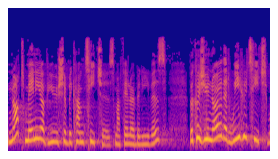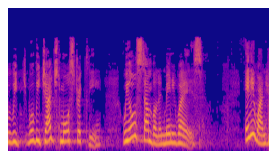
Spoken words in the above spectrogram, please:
Not many of you should become teachers, my fellow believers, because you know that we who teach will be, will be judged more strictly. We all stumble in many ways. Anyone who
